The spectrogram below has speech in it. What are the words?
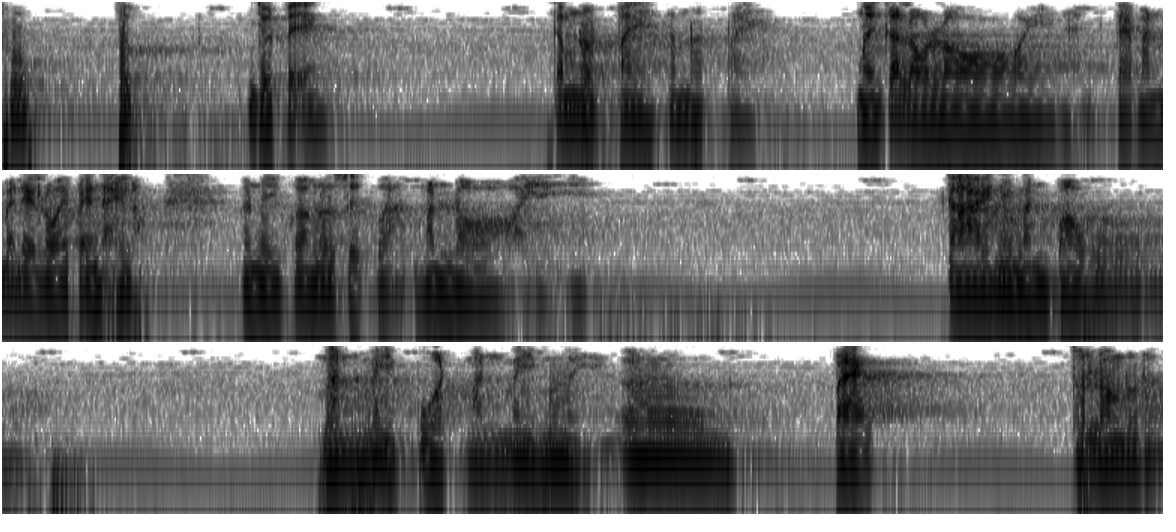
ฟุบ หยุดไปเองกำหนดไปกำหนดไป เหมือนกับเราลอยนะแต่มันไม่ได้ลอยไปไหนหรอกมันมีความรู้สึกว่ามันลอยกายนี่มันเบา มันไม่ปวดมันไม่เมื่อย เออ แปลกทดลองดูนะ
